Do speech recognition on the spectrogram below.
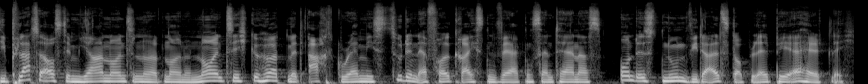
Die Platte aus dem Jahr 1999 gehört mit 8 Grammys zu den erfolgreichsten Werken Santanas und ist nun wieder als Doppel-LP erhältlich.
